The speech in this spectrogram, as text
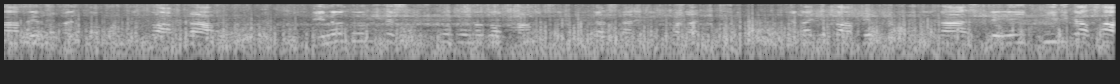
না বের হবেন, তখন কিন্তু আপনার বিনোদন যে সুস্থ, বিনোদন, মানসিক শারীরিক ঘটায় সেটা কিন্তু আপনি আসলে এই পীরগাছা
